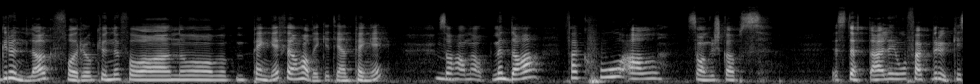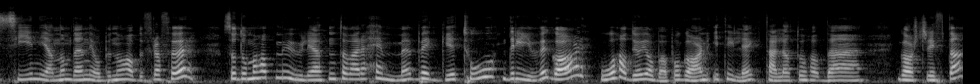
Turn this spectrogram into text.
grunnlag for å kunne få noe penger, for han hadde ikke tjent penger. Så han men da fikk hun all svangerskapsstøtte. Eller hun fikk bruke sin gjennom den jobben hun hadde fra før. Så de har hatt muligheten til å være hjemme begge to. Drive gard. Hun hadde jo jobba på gården i tillegg til at hun hadde gardsdrifta.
